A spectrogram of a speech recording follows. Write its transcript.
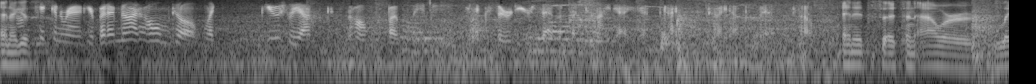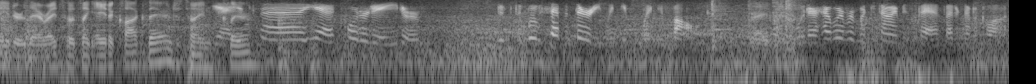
And I guess I'm kicking around here, but I'm not home till like usually I'm home about maybe six thirty or seven. But tonight I got tied up a bit. So And it's it's an hour later there, right? So it's like eight o'clock there, just to be yeah, clear. it's uh, yeah, quarter to eight or well, seven thirty when you when you phone. Right. Whatever, however much time has passed, I don't have a clock.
